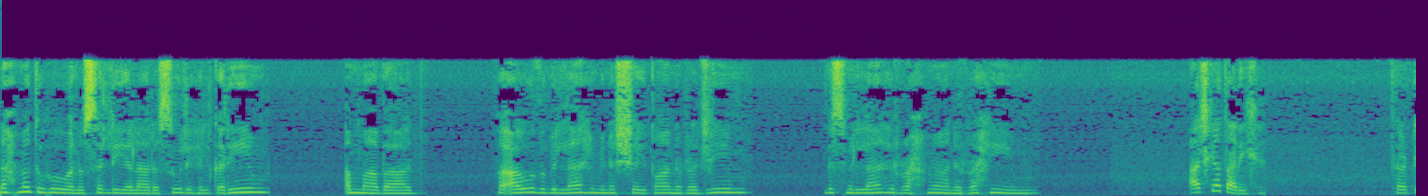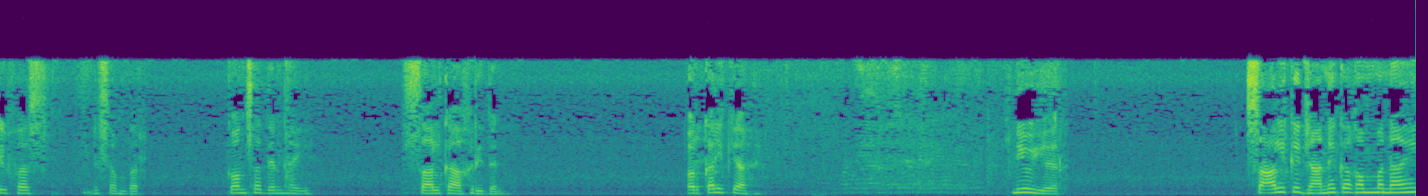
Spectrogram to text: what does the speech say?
نحمده ونسلي على رسوله الكريم أما بعد فأعوذ بالله من الشيطان الرجيم بسم الله الرحمن الرحيم آج کیا تاریخ ہے؟ Thirty first December. کون سا دن ہے یہ؟ سال کا آخری دن. اور کل کیا ہے؟ New year. سال کے جانے کا غم منائیں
